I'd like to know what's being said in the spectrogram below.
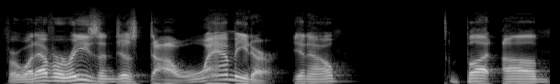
for whatever reason, just uh, whammied her. You know. But um,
